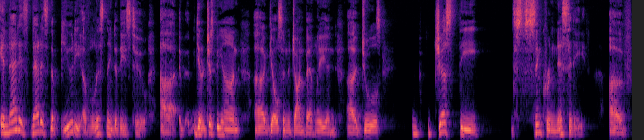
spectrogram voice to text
and that is that is the beauty of listening to these two. Uh, you know, just beyond uh, Gilson and John Bentley and uh, Jules, just the synchronicity of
